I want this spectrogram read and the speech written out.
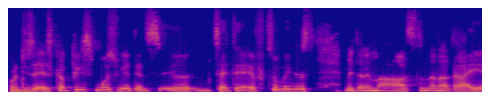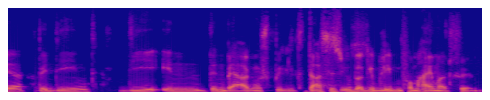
Und dieser Eskapismus wird jetzt äh, im ZDF zumindest mit einem Arzt und einer Reihe bedient, die in den Bergen spielt. Das ist übergeblieben vom Heimatfilm.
